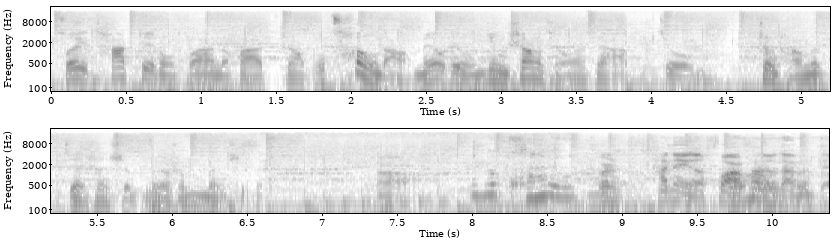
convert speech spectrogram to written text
所以它这种图案的话，只要不蹭到，没有这种硬伤情况下，就正常的健身是没有什么问题的。啊，那个狂流汗不是他那个画，回头咱们得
